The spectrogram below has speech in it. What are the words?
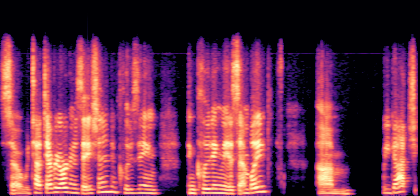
So we touch every organization, including including the assembly. Um, we got you.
